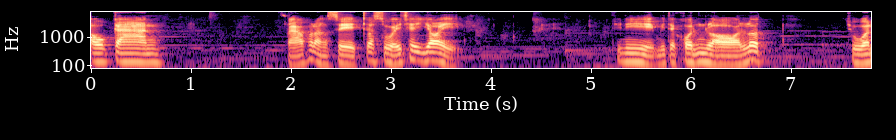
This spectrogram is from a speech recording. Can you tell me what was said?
เอาการ สาวฝรั่งเศสก็สวยใช่ย่อย ที่นี่มีแต่คนหล่อเลิศชวน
